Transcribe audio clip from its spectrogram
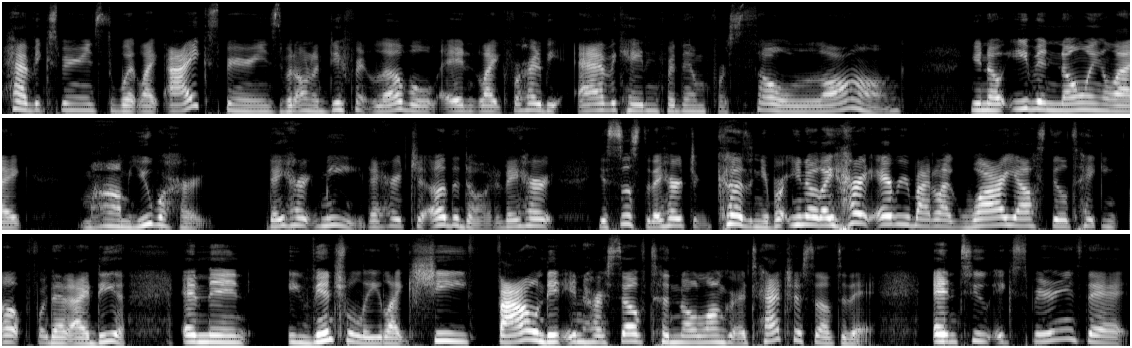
have experienced what like i experienced but on a different level and like for her to be advocating for them for so long you know even knowing like mom you were hurt they hurt me. They hurt your other daughter. They hurt your sister. They hurt your cousin your brother you know they hurt everybody. Like why are y'all still taking up for that idea? And then eventually like she found it in herself to no longer attach herself to that. And to experience that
